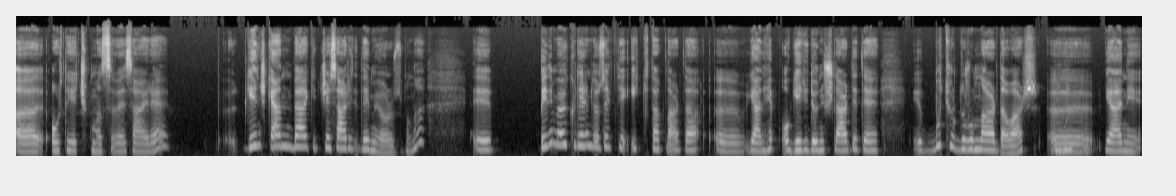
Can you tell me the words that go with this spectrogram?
e, ortaya çıkması vesaire. Gençken belki cesaret edemiyoruz buna. E, benim öykülerimde özellikle ilk kitaplarda e, yani hep o geri dönüşlerde de e, bu tür durumlar da var. Hı hı. E, yani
